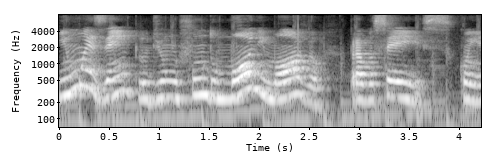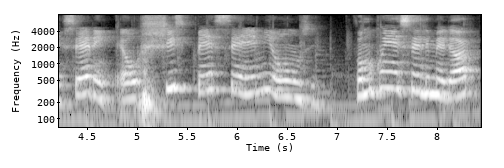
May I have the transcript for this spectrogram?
E um exemplo de um fundo monoimóvel para vocês conhecerem é o XPCM11. Vamos conhecer ele melhor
